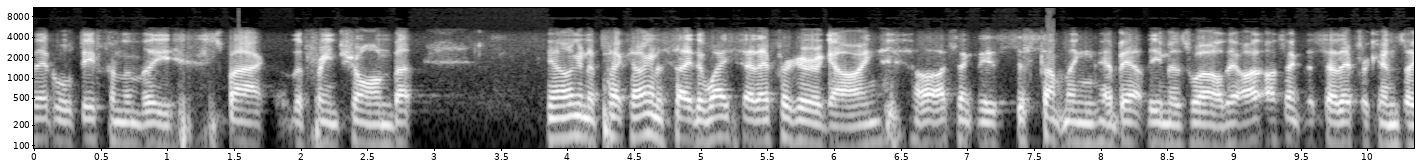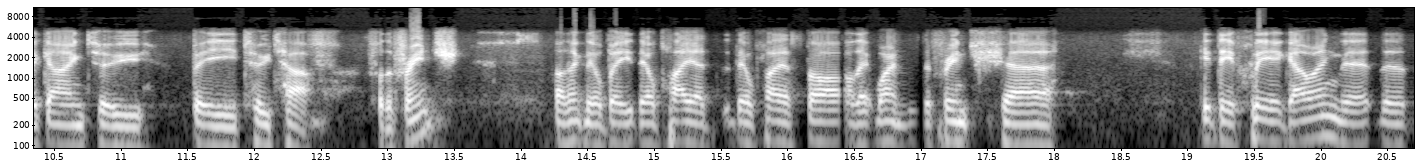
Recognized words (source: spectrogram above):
that will definitely spark the French on, but you know, I'm going to pick. I'm going to say the way South Africa are going. I think there's just something about them as well. I think the South Africans are going to be too tough for the French. I think they'll be they'll play a they'll play a style that won't the French uh, get their flair going. The, the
